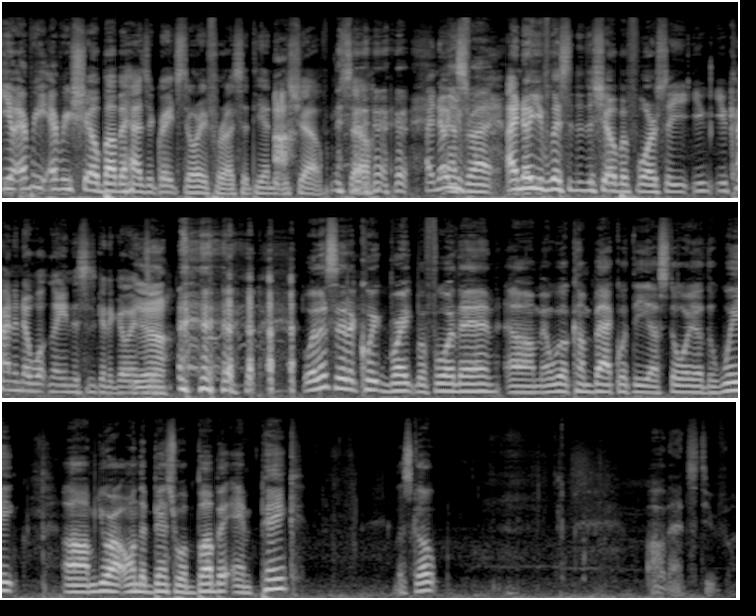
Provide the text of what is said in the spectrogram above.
you know every every show, Bubba has a great story for us at the end of the show. So I know That's you've right. I know you've listened to the show before, so you you, you kind of know what lane this is going to go into. Yeah. Well, let's hit a quick break before then, um, and we'll come back with the uh, story of the week. Um, you are on the bench with Bubba and Pink. Let's go. Oh, that's too funny.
